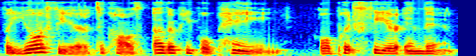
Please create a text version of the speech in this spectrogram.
for your fear to cause other people pain or put fear in them,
